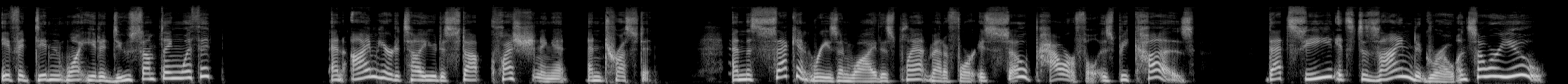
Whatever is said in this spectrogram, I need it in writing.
if it didn't want you to do something with it. And I'm here to tell you to stop questioning it and trust it. And the second reason why this plant metaphor is so powerful is because that seed, it's designed to grow, and so are you.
